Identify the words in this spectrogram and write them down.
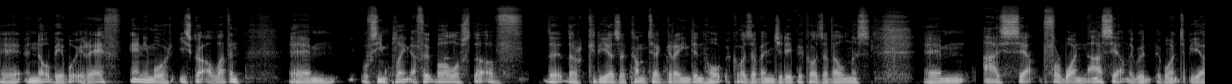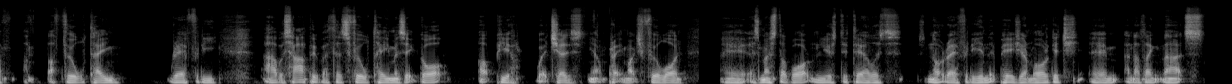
uh, and not be able to ref anymore. He's got a living. Um, we've seen plenty of footballers that have that their careers have come to a grinding halt because of injury, because of illness. Um, I cert- for one, I certainly wouldn't want to be a, a, a full time referee. I was happy with as full time as it got up here, which is you know pretty much full on. Uh, as Mr. Wharton used to tell us, it's not refereeing that pays your mortgage, um, and I think that's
